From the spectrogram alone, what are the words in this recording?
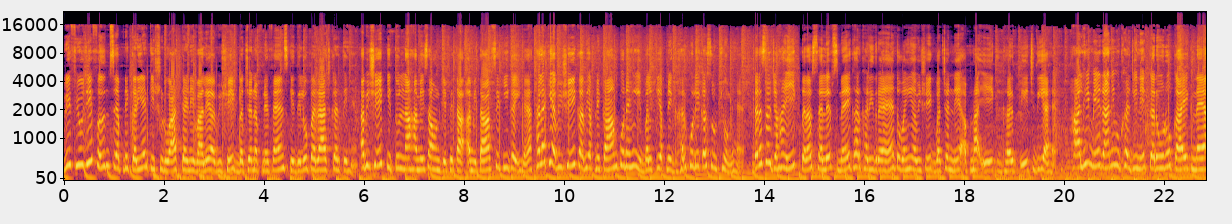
रिफ्यूजी फ़िल्म से अपने करियर की शुरुआत करने वाले अभिषेक बच्चन अपने फैंस के दिलों पर राज करते हैं। अभिषेक की तुलना हमेशा उनके पिता अमिताभ से की गई है। हालाँकि अभिषेक अभी अपने काम को नहीं, बल्कि अपने घर को लेकर सुर्खियों में है। दरअसल जहाँ एक तरफ़ सेलेब्स नए घर खरीद रहे हैं तो वहीं अभिषेक बच्चन ने अपना एक घर बेच दिया है। हाल ही में रानी मुखर्जी ने करोड़ों का एक नया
